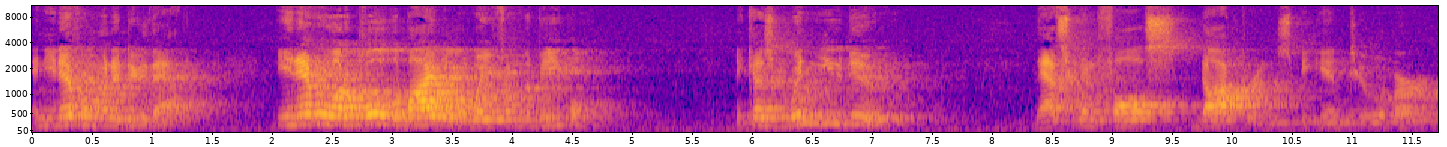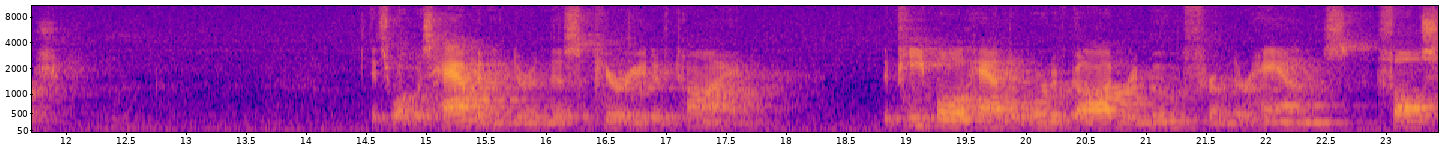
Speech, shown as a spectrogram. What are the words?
And you never want to do that. You never want to pull the Bible away from the people. Because when you do, that's when false doctrines begin to emerge. It's what was happening during this period of time the people had the Word of God removed from their hands. False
